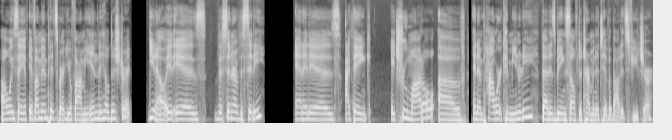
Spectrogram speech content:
I always say if, if I'm in Pittsburgh, you'll find me in the Hill District. You know, it is the center of the city, and it is, I think, a true model of an empowered community that is being self determinative about its future.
